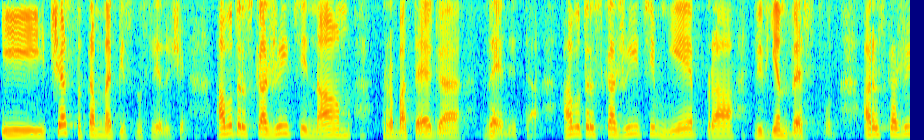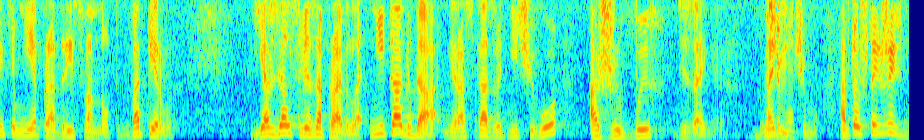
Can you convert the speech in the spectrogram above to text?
и часто там написано следующее. А вот расскажите нам про Ботега Венета. А вот расскажите мне про Вивьен Вествуд. А расскажите мне про Дрис Ван Нотен. Во-первых, я взял себе за правило никогда не рассказывать ничего о живых дизайнерах. Знаете Почему? почему? А потому что их жизнь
